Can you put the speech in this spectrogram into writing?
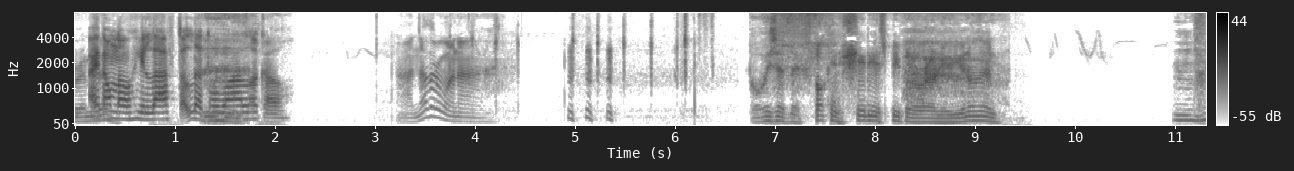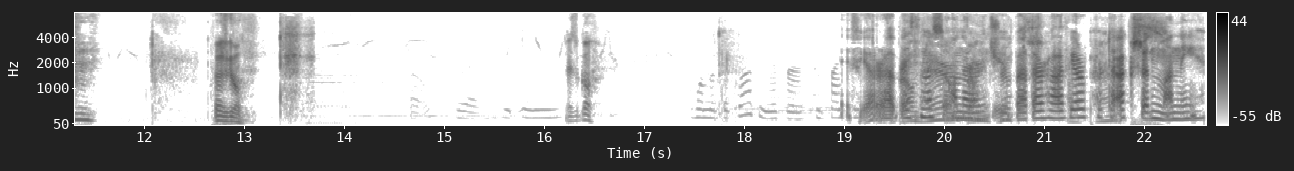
Um, I don't know. He left a little while ago. Another one, uh. Always have the fucking shittiest people around you. you know then? Mm-hmm. Let's go. Let's go. If you're a business hair, owner, you shirts, better have your brown protection pants. money.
